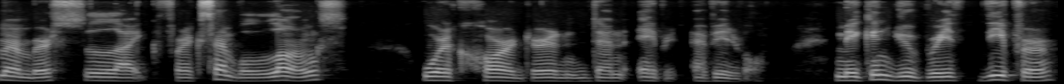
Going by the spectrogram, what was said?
members like for example lungs work harder than ever, making you breathe deeper,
